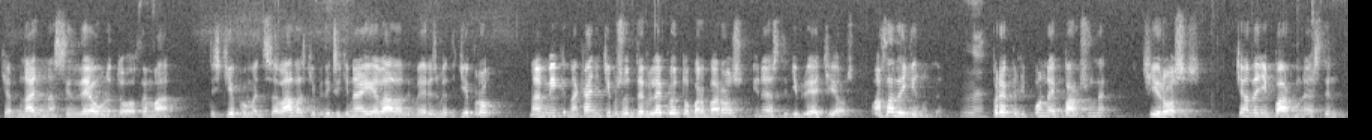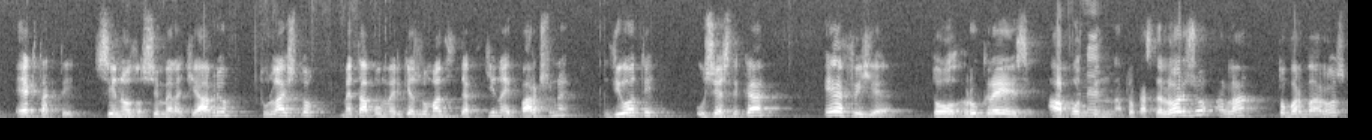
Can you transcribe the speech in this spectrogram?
και από την άλλη να συνδέουν το θέμα της Κύπρου με της Ελλάδας και επειδή ξεκινάει η Ελλάδα διμερεί με την Κύπρο, να, μην, να κάνει η Κύπρος ότι δεν βλέπει ότι τον Μπαρμπαρός είναι στην Κυπριακή Έω. Αυτά δεν γίνονται. Ναι. Πρέπει λοιπόν να υπάρξουν κυρώσεις. Και αν δεν υπάρχουν στην έκτακτη σύνοδο σήμερα και αύριο, τουλάχιστον μετά από μερικές εβδομάδες στην τακτική να υπάρξουν, διότι ουσιαστικά έφυγε το Ρουκ από, ναι. από το Καστελόριζο, αλλά το Μπαρμπαρός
